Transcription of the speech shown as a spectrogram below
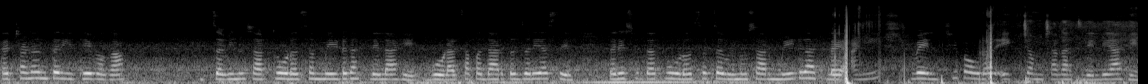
त्याच्यानंतर इथे बघा चवीनुसार थोडंसं मीठ घातलेलं आहे. गोडाचा पदार्थ जरी असेल तरीसुद्धा थोडंसं चवीनुसार मीठ घातलं आहे आणि वेलची पावडर एक चमचा घातलेली आहे.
